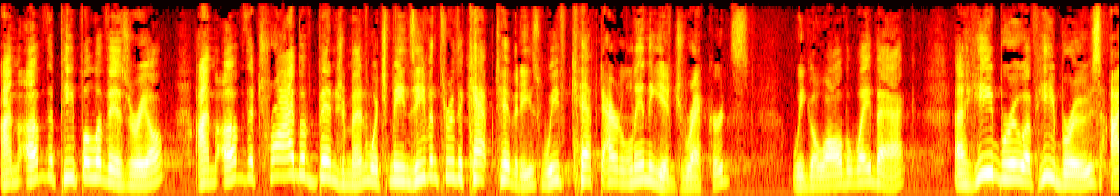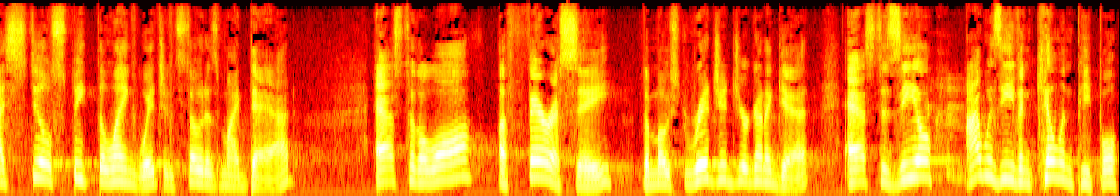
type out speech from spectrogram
I'm of the people of Israel. I'm of the tribe of Benjamin, which means even through the captivities, we've kept our lineage records. We go all the way back. A Hebrew of Hebrews, I still speak the language, and so does my dad. As to the law, a Pharisee, the most rigid you're going to get. As to zeal, I was even killing people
